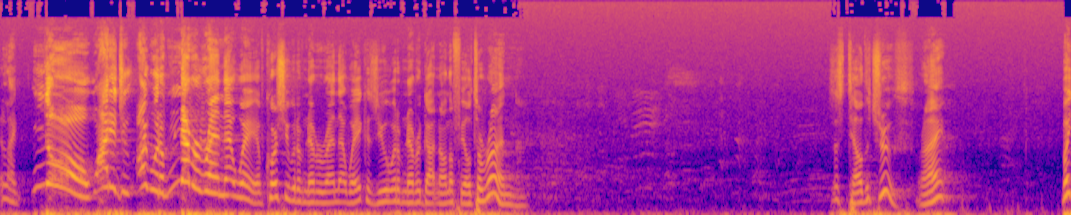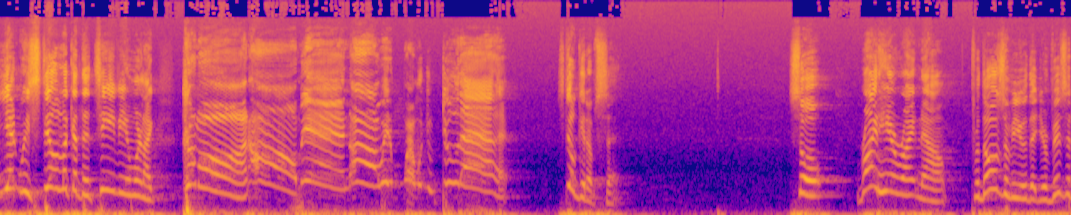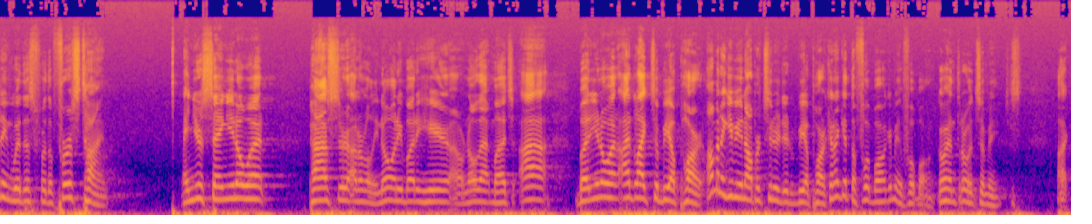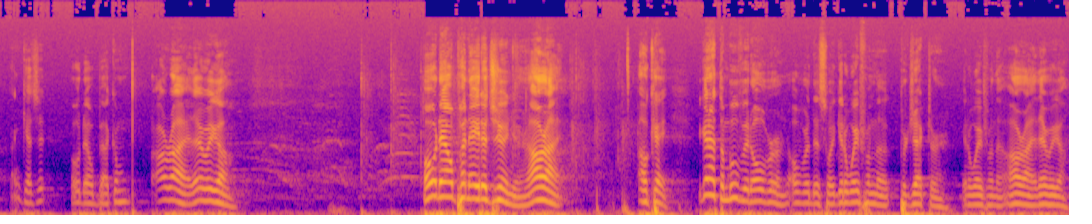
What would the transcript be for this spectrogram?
Like, no, why did you? I would have never ran that way. Of course, you would have never ran that way because you would have never gotten on the field to run. Just tell the truth, right? But yet we still look at the TV and we're like, come on, oh man, oh, why would you do that? Still get upset. So, right here, right now, for those of you that you're visiting with us for the first time, and you're saying, you know what, Pastor, I don't really know anybody here. I don't know that much. I, but you know what? I'd like to be a part. I'm going to give you an opportunity to be a part. Can I get the football? Give me the football. Go ahead and throw it to me. Just, I, I can catch it. Odell Beckham. All right, there we go. Odell Pineda Jr. All right. Okay. You're gonna have to move it over over this way. Get away from the projector. Get away from the. All right, there we go.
